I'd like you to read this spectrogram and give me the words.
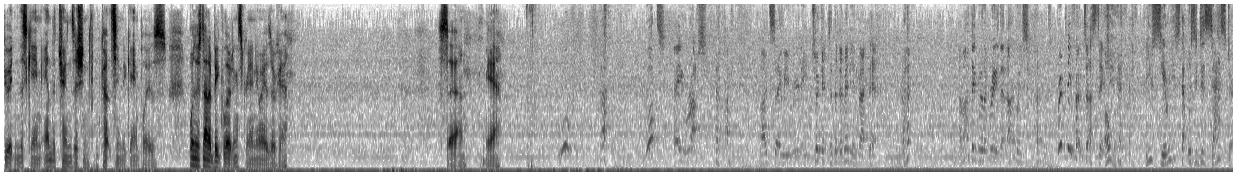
good in this game, and the transition from cutscene to gameplay is, when there's not a big loading screen anyway, is okay. So, yeah. What a rush. I'd say we really took it to the Dominion back then, right? And I think we'll agree that I was, I was pretty fantastic. Oh, are you serious? That was a disaster.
